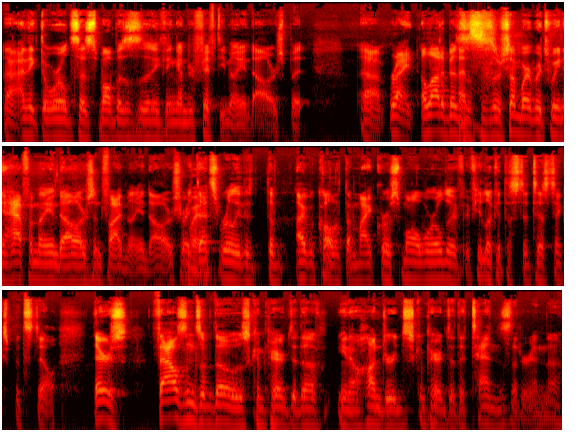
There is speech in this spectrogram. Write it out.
I think the world says small business is anything under fifty million dollars, but uh, right, a lot of businesses are somewhere between a half a million dollars and five million dollars. Right? Right. that's really the, the I would call it the micro small world if, if you look at the statistics. But still, there's thousands of those compared to the you know hundreds compared to the tens that are in the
